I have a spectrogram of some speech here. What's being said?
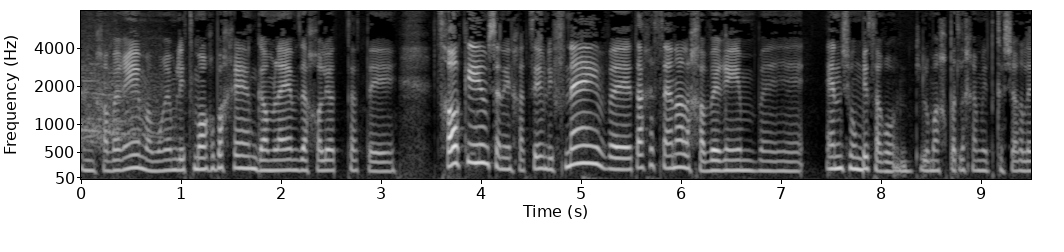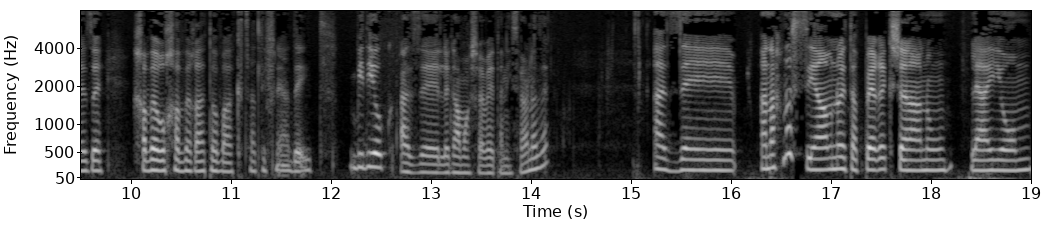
עם חברים, אמורים לתמוך בכם, גם להם זה יכול להיות קצת אה, צחוקים שנלחצים לפני, ותכלס אין על החברים, ואין שום חיסרון. כאילו, מה אכפת לכם להתקשר לאיזה חבר או חברה טובה קצת לפני הדייט? בדיוק, אז אה, לגמרי שווה את הניסיון הזה. אז אה, אנחנו סיימנו את הפרק שלנו להיום.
